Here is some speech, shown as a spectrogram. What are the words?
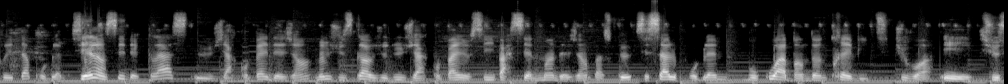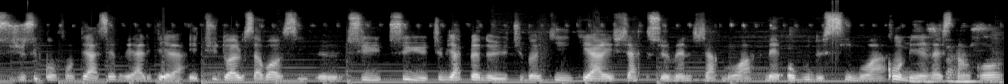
véritable problème. J'ai lancé des classes, j'accompagne des gens. Même jusqu'à aujourd'hui, j'accompagne aussi partiellement des gens parce que c'est ça le problème. Beaucoup abandonnent très vite, tu vois. Et je, je suis confronté à cette réalité-là. Et tu dois le savoir aussi. sur, sur YouTube, il y a plein de YouTubeurs qui, qui arrivent chaque semaine, chaque mois. Mais au bout de six mois, combien reste encore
